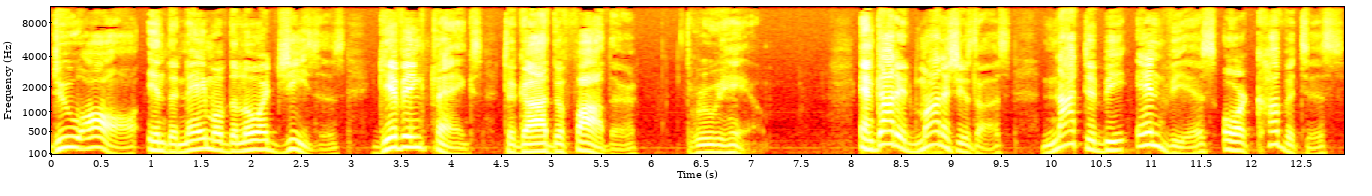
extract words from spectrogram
do all in the name of the Lord Jesus, giving thanks to God the Father through him. And God admonishes us not to be envious or covetous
